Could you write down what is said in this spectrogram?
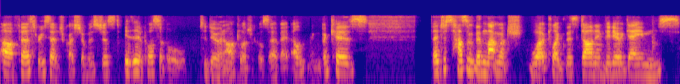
our first research question was just is it possible to do an archaeological survey of Elden Ring? Because there just hasn't been that much work like this done in video games.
